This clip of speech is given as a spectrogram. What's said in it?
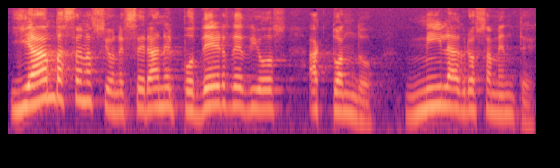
Y ambas sanaciones serán el poder de Dios actuando milagrosamente.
